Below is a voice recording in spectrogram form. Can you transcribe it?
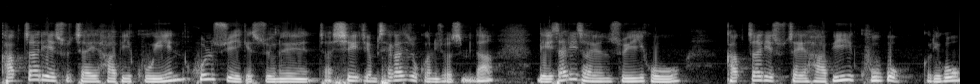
각 자리의 숫자의 합이 9인 홀수의 개수는, 자, 시, 지금 세 가지 조건이 주었습니다. 네 자리 자연수이고, 각 자리 숫자의 합이 9고, 그리고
